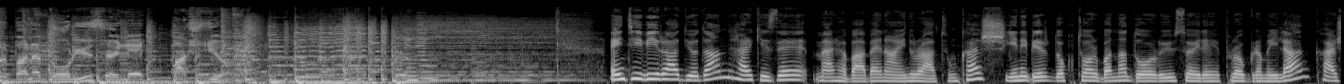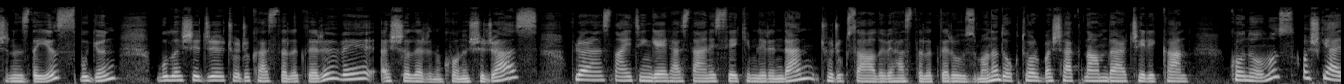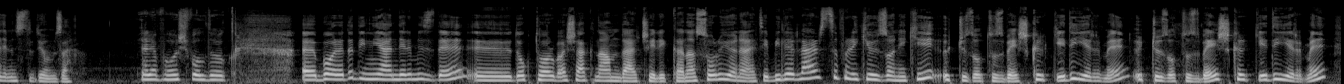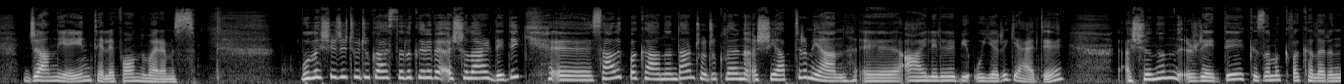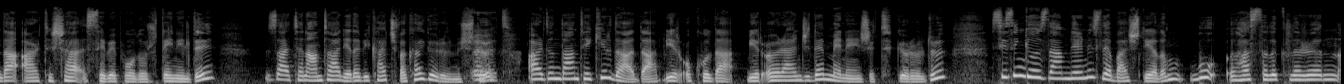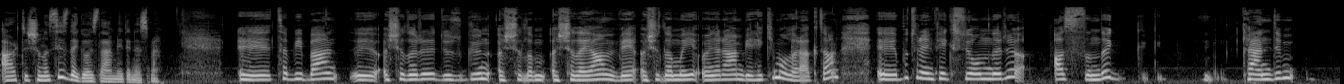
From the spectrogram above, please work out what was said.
Doktor Bana Doğruyu Söyle başlıyor. NTV Radyo'dan herkese merhaba ben Aynur Altunkaş. Yeni bir Doktor Bana Doğruyu Söyle programıyla karşınızdayız. Bugün bulaşıcı çocuk hastalıkları ve aşılarını konuşacağız. Florence Nightingale Hastanesi hekimlerinden çocuk sağlığı ve hastalıkları uzmanı Doktor Başak Namdar Çelikkan konuğumuz. Hoş geldiniz stüdyomuza. Merhaba hoş bulduk. E, bu arada dinleyenlerimiz de e, Doktor Başak Namdar Çelikkan'a soru yöneltebilirler. 0212 335 47 20 335 47 20 canlı yayın telefon numaramız. Bulaşıcı çocuk hastalıkları ve aşılar dedik. Ee, Sağlık Bakanlığı'ndan çocuklarına aşı yaptırmayan e, ailelere bir uyarı geldi. Aşının reddi kızamık vakalarında artışa sebep olur denildi. Zaten Antalya'da birkaç vaka görülmüştü. Evet. Ardından Tekirdağ'da bir okulda bir öğrencide menenjit görüldü. Sizin gözlemlerinizle başlayalım. Bu hastalıkların artışını siz de gözlemlediniz mi? Ee, tabii ben e, aşıları düzgün aşılam, aşılayan ve aşılamayı öneren bir hekim olaraktan e, bu tür enfeksiyonları aslında kendim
